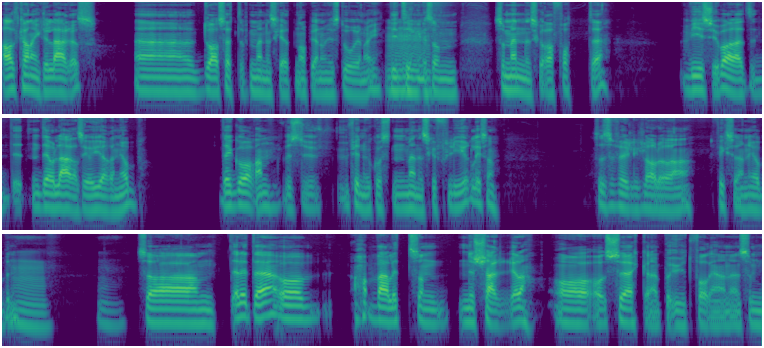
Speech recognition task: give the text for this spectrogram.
alt kan egentlig læres. Eh, du har sett det på menneskeheten opp gjennom historien òg. De Mhm. tingene som, som mennesker har fått til, viser jo bare at det, det å lære seg å gjøre en jobb, det går an hvis du finner ut hvordan mennesker flyr, liksom. Så selvfølgelig klarer du å fikse den jobben. mm, mm. Så um, det er litt det, å være litt sånn nysgjerrig, da, og, og søkende på utfordringene som,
